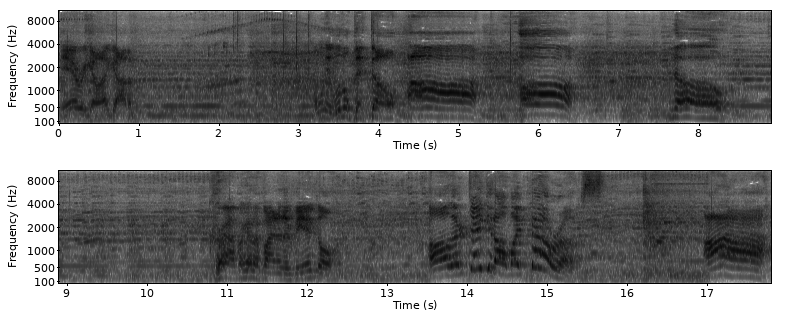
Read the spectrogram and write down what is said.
There we go, I got him. Only a little bit, though. Ah! Ah! No! Crap, I gotta find another vehicle. Oh, they're taking all my power-ups! Ah!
